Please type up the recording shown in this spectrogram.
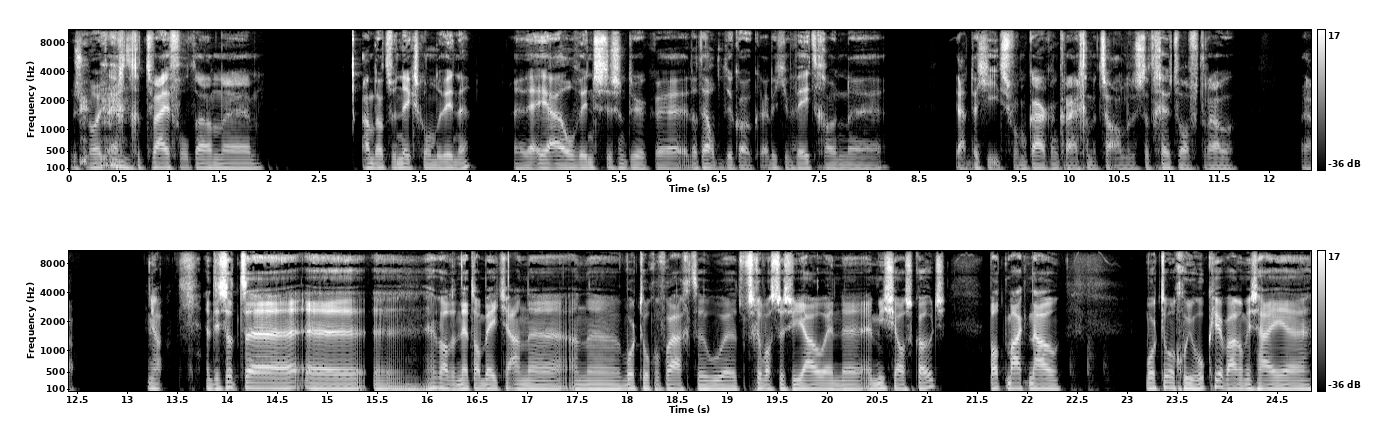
Dus nooit echt getwijfeld aan, eh, aan dat we niks konden winnen. Eh, de EAL-winst is natuurlijk, eh, dat helpt natuurlijk ook. Hè? Dat je weet gewoon eh, ja, dat je iets voor elkaar kan krijgen met z'n allen. Dus dat geeft wel vertrouwen. Het is dat, eh, eh, eh, we hadden net al een beetje aan, aan Wortel gevraagd hoe het verschil was tussen jou en, en Michel als coach. Wat maakt nou Wortel een goede hockeyer? Waarom is hij eh,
